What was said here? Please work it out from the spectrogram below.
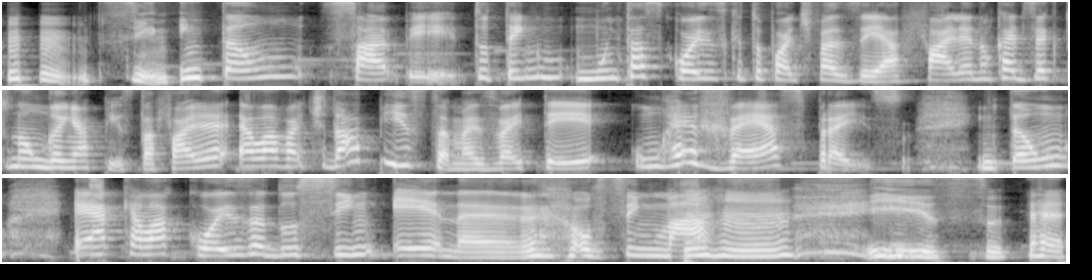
Sim. Então, sabe, tu tem muitas coisas que tu pode fazer. A falha não quer dizer que tu não ganha a pista. A falha, ela vai te dar a pista, mas vai ter um revés pra isso. Então, é aquela coisa do sim e, né? Ou sim mas. Uhum, Isso. É,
